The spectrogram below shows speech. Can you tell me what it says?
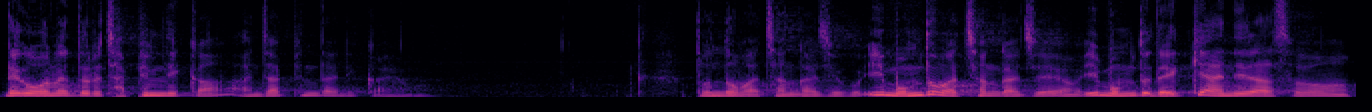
내가 원하는 대로 잡힙니까? 안 잡힌다니까요. 돈도 마찬가지고 이 몸도 마찬가지예요. 이 몸도 내게 아니라서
